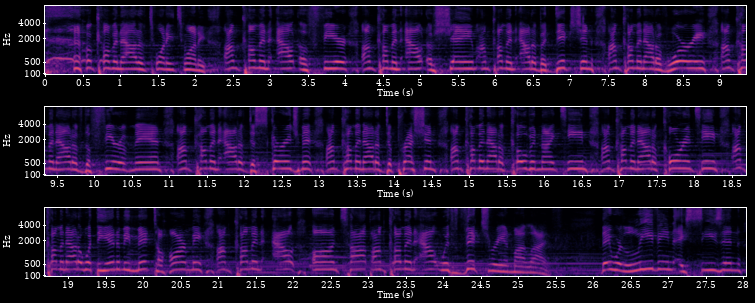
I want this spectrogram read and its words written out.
I'm coming out of 2020. I'm coming out of fear. I'm coming out of shame. I'm coming out of addiction. I'm coming out of worry. I'm coming out of the fear of man. I'm coming out of discouragement. I'm coming out of depression. I'm coming out of COVID 19. I'm coming out of quarantine. I'm coming out of what the enemy meant to harm me. I'm coming out on top. I'm coming out with victory in my life. They were leaving a season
